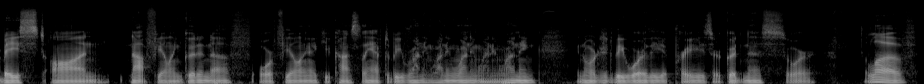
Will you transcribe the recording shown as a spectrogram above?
based on not feeling good enough or feeling like you constantly have to be running, running, running, running, running in order to be worthy of praise or goodness or love,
